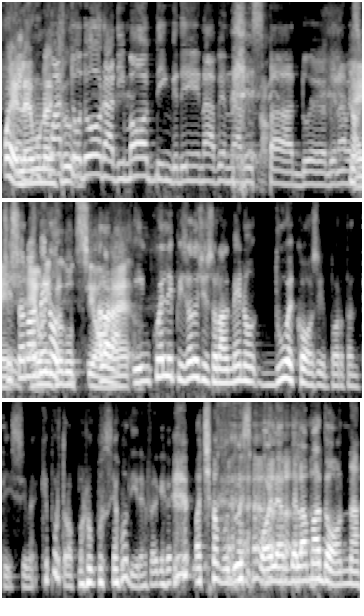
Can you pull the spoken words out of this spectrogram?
quella è un una quarto intro- d'ora di modding di una, una Vespa, due, di una No, È- ci Vespa. sono è almeno un'introduzione. Allora, in quell'episodio ci sono almeno due cose importantissime che purtroppo non possiamo dire perché facciamo due spoiler della Madonna,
